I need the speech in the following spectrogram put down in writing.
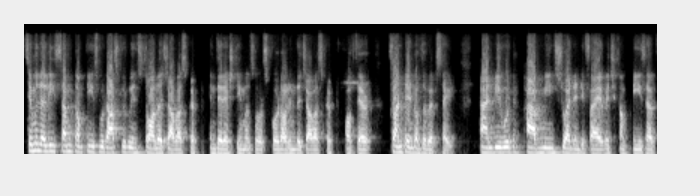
Similarly, some companies would ask you to install a JavaScript in their HTML source code or in the JavaScript of their front end of the website. And we would have means to identify which companies have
